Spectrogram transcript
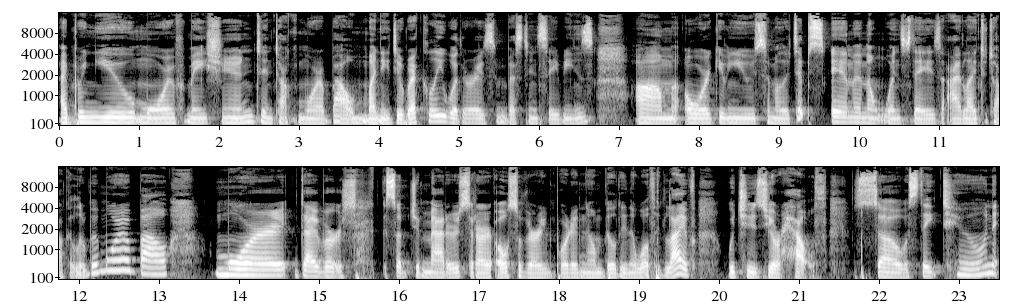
I bring you more information and talk more about money directly, whether it's investing savings um, or giving you some other tips. And then on Wednesdays, I like to talk a little bit more about more diverse subject matters that are also very important on building a wealthy life, which is your health. So stay tuned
